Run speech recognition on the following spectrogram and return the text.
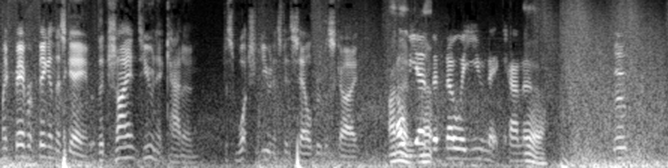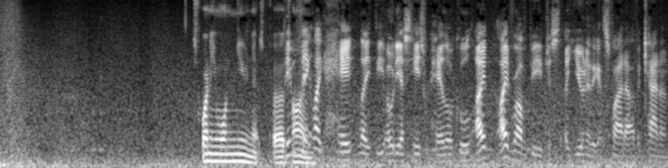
my favorite thing in this game, the giant unit cannon. Just watch units fit sail through the sky. I oh, know. Oh yeah, no- the Noah unit cannon. yeah. Boop. 21 units per People time. think like ha- like the ODSTs from Halo are cool. I'd I'd rather be just a unit that gets fired out of a cannon.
